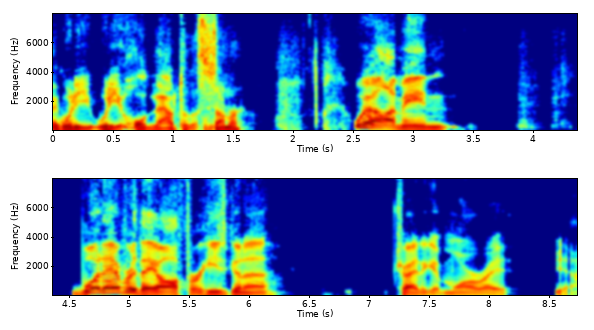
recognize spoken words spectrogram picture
Like, what are you? What are you holding out till the summer? Well, I mean, whatever they offer, he's gonna try to get more. Right? Yeah,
